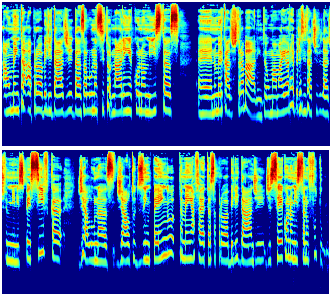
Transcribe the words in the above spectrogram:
aumenta a probabilidade das alunas se tornarem economistas é, no mercado de trabalho. Então, uma maior representatividade feminina específica de alunas de alto desempenho também afeta essa probabilidade de ser economista no futuro.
